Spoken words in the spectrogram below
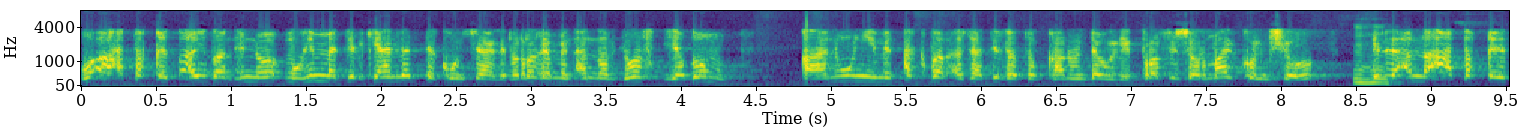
وأعتقد أيضا إنه مهمة الكيان لن تكون سهله بالرغم من أن الوفد يضم قانوني من أكبر أساتذة القانون الدولي بروفيسور مالكولم شو. إلا أن أعتقد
